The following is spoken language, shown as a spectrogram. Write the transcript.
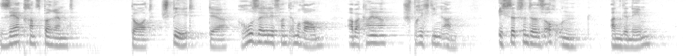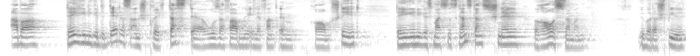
sehr transparent dort steht, der rosa Elefant im Raum, aber keiner spricht ihn an. Ich selbst finde das auch unangenehm, aber derjenige, der das anspricht, dass der rosafarbene Elefant im Raum steht, derjenige ist meistens ganz, ganz schnell raus, wenn man über das Spiel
